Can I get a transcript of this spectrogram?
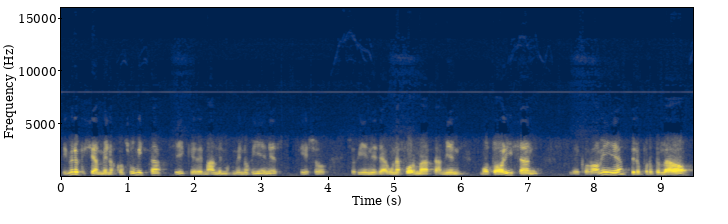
primero que sea menos consumista, ¿sí? que demandemos menos bienes, que eso, esos bienes de alguna forma también motorizan la economía, pero por otro lado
